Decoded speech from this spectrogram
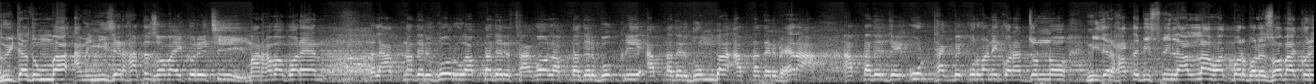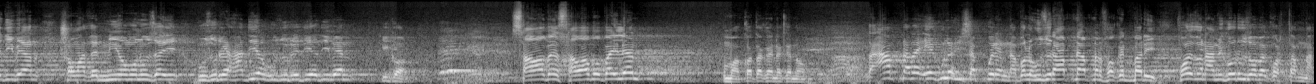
দুইটা দুম্বা আমি নিজের হাতে জবাই করেছি। মারহাবা পড়েন। তাহলে আপনাদের গরু, আপনাদের ছাগল, আপনাদের বকরি, আপনাদের দুম্বা, আপনাদের ভেড়া, আপনাদের যে উট থাকবে কোরবানি করার জন্য নিজের হাতে বিসমিল্লা আল্লাহ আকবর বলে জবাই করে দিবেন। সমাজের নিয়ম অনুযায়ী হুজুরের হাদিয়া হুজুরে দিয়ে দিবেন। কি কন? সাওয়াবে সাওয়াবও পাইলেন। ওমা কথা কয় না কেন? তা আপনারা এগুলো হিসাব করেন না। বলে, হুজুর, আপনি আপনার পকেট বাড়ি। প্রয়োজন আমি গরু জবাই করতাম না।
